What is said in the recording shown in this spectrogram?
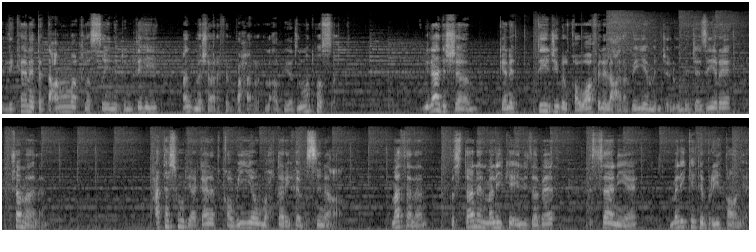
اللي كانت تتعمق للصين وتنتهي عند مشارف البحر الأبيض المتوسط. بلاد الشام كانت تيجي بالقوافل العربية من جنوب الجزيرة شمالا. حتى سوريا كانت قوية ومحترفة بالصناعة. مثلا فستان الملكة إليزابيث الثانية ملكة بريطانيا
